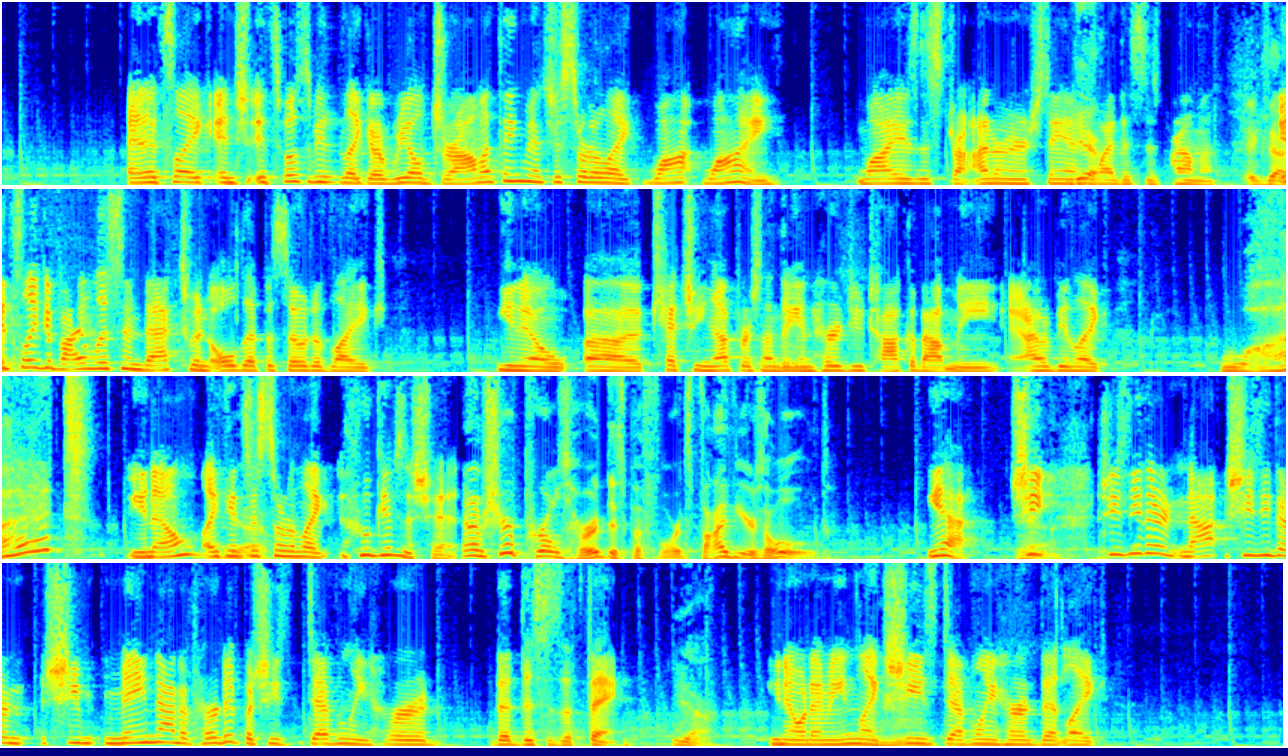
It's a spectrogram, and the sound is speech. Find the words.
And it's like and sh- it's supposed to be like a real drama thing, but it's just sort of like why why why is this drama? I don't understand Yeah. why this is drama. Exactly. It's like if I listened back to an old episode of like, you know, uh, catching up or something Mm-hmm. and heard you talk about me, I would be like, what? You know, like it's Yeah. just sort of like, who gives a shit? And I'm sure Pearl's heard this before. It's five years old. Yeah. She Yeah. she's either not she's either she may not have heard it, but she's definitely heard that this is a thing. Yeah. You know what I mean? Like Mm-hmm. she's definitely heard that like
